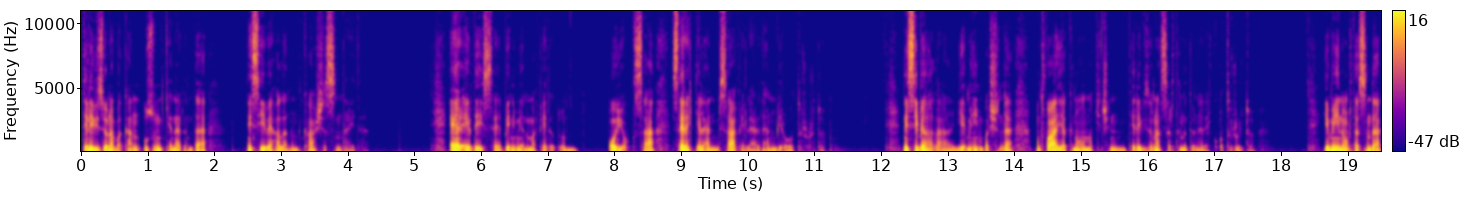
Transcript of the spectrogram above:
televizyona bakan uzun kenarında, Nesibe halanın karşısındaydı. Eğer evdeyse benim yanıma Feridun, o yoksa serek gelen misafirlerden biri otururdu. Nesibe hala yemeğin başında mutfağa yakın olmak için televizyona sırtını dönerek otururdu. Yemeğin ortasında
